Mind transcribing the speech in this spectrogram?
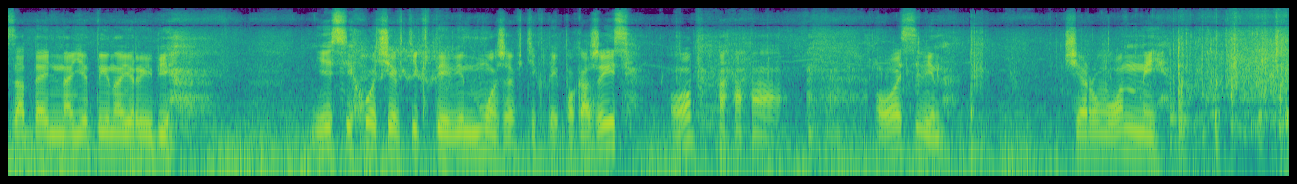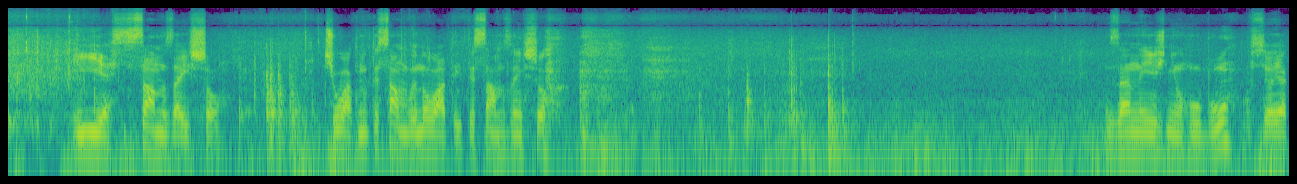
за день на єдиній рибі. Якщо хоче втікти, він може втікти. Покажись. Оп, ха-ха-ха. Ось він. Червоний. Є, сам зайшов. Чувак, ну ти сам винуватий, ти сам зайшов. За нижню губу, все як,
